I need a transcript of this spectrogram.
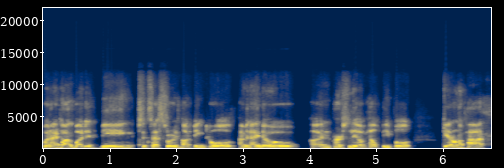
when I talk about it being success stories not being told, I mean I know uh, and personally I've helped people get on a path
